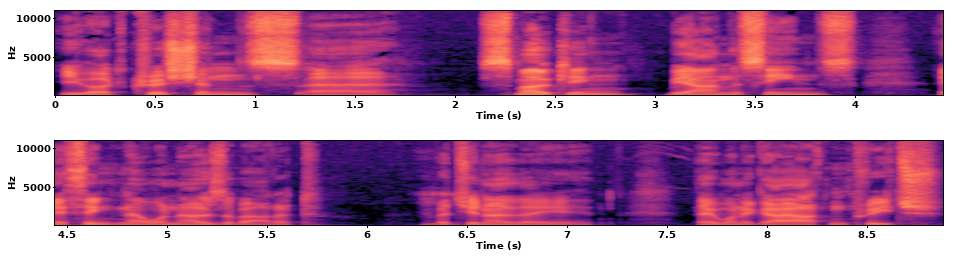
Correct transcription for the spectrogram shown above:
You got Christians uh, smoking behind the scenes. They think no one knows about it, but you know they they want to go out and preach.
